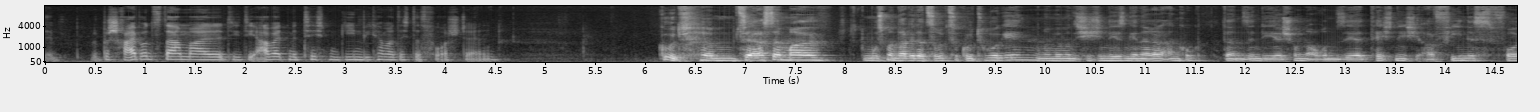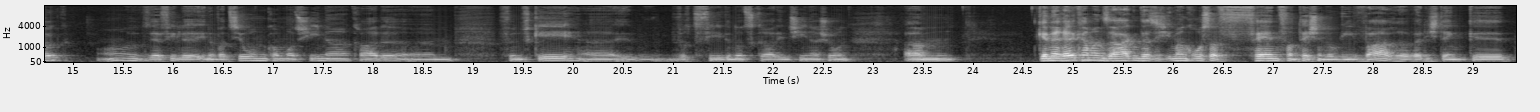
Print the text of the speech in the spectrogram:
beschreib uns da mal die, die Arbeit mit Technologien. Wie kann man sich das vorstellen? Gut, ähm, zuerst einmal muss man da wieder zurück zur Kultur gehen. Und wenn man sich die Chinesen generell anguckt, dann sind die ja schon auch ein sehr technisch affines Volk. Sehr viele Innovationen kommen aus China gerade. 5G ähm, äh, wird viel genutzt, gerade in China schon. Ähm, generell kann man sagen, dass ich immer ein großer Fan von Technologie war, weil ich denke,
